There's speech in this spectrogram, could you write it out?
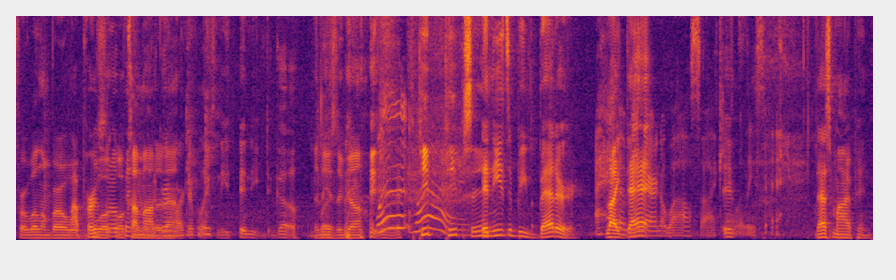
for Willingboro will, personal will, will come opinion on out the of Grand that. marketplace need it need to go. It needs to go. What? Why? peep, peep, see. It needs to be better. I haven't like been there that. in a while, so I can't it- really say. That's my opinion.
